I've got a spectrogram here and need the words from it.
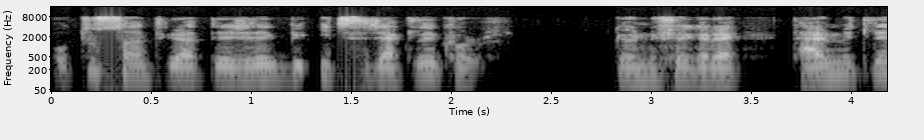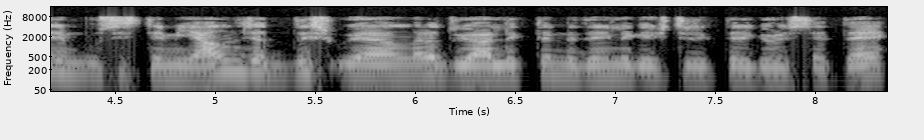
30 santigrat derecelik bir iç sıcaklığı korur. Görünüşe göre termitlerin bu sistemi yalnızca dış uyaranlara duyarlılıkları nedeniyle geliştirdikleri görülse de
